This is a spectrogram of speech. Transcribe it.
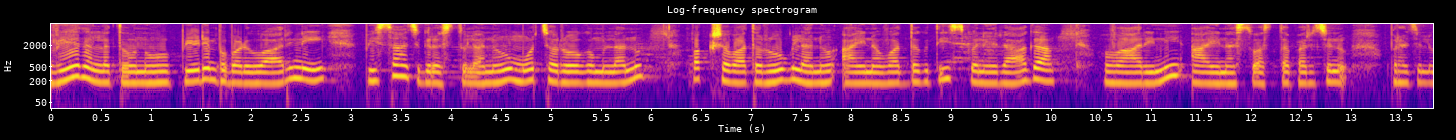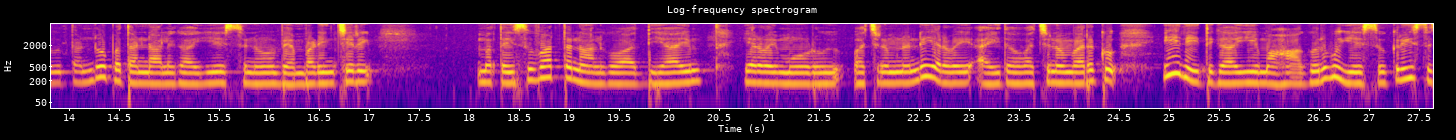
వేదనలతోనూ పీడింపబడు వారిని పిశాచిగ్రస్తులను మూర్ఛ రోగములను పక్షవాత రోగులను ఆయన వద్దకు తీసుకొని రాగా వారిని ఆయన స్వస్థపరచును. ప్రజలు తండోపతండాలుగా యేసును వెంబడించిరి. మతయి సువార్త నాలుగో అధ్యాయం ఇరవై మూడు వచనం నుండి ఇరవై ఐదో వచనం వరకు. ఈ రీతిగా ఈ మహాగురువు యేసుక్రీస్తు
